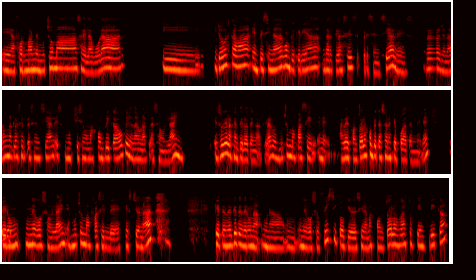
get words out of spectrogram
eh, a formarme mucho más, a elaborar. Y, y yo estaba empecinada con que quería dar clases presenciales llenar una clase presencial es muchísimo más complicado que llenar una clase online. Eso que la gente lo tenga claro, es mucho más fácil, a ver, con todas las complicaciones que pueda tener, ¿eh? pero un, negocio online es mucho más fácil de gestionar que tener que tener una, una, un, negocio físico, quiero decir, además con todos los gastos que implica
